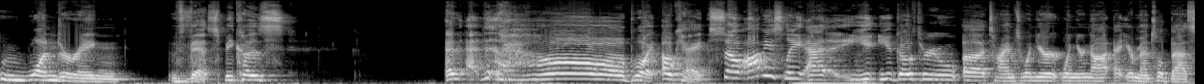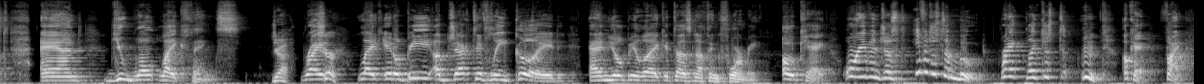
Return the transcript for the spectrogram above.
wondering this because and uh, oh boy okay so obviously uh, you, you go through uh, times when you're when you're not at your mental best and you won't like things Yeah. right Sure. like it'll be objectively good and you'll be like it does nothing for me okay or even just even just a mood right like just mm, okay fine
